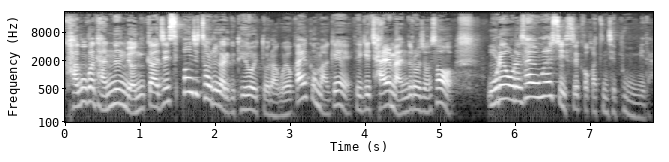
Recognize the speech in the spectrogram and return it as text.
가구가 닿는 면까지 스펀지 처리가 이렇게 되어 있더라고요. 깔끔하게 되게 잘 만들어져서 오래오래 사용할 수 있을 것 같은 제품입니다.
